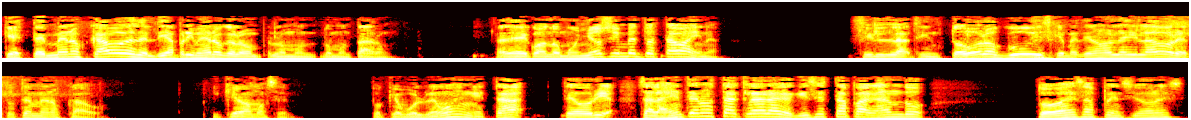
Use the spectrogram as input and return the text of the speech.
Que esté en menoscabo desde el día primero que lo, lo lo montaron. Desde cuando Muñoz inventó esta vaina, sin todos los goodies que metieron los legisladores, esto está en menoscabo. ¿Y qué vamos a hacer? Porque volvemos en esta teoría. O sea, la gente no está clara que aquí se está pagando todas esas pensiones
